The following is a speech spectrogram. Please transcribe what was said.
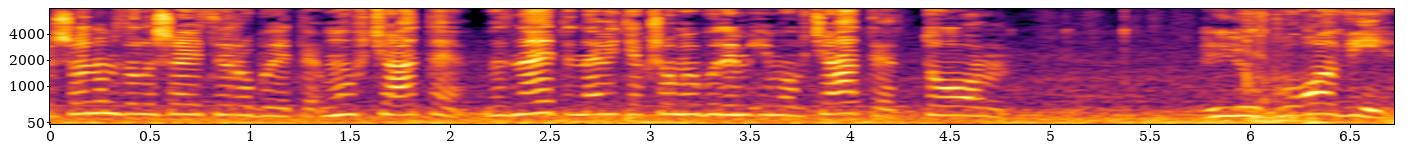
Що нам залишається робити? Мовчати. Ви знаєте, навіть якщо ми будемо і мовчати, то любові,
